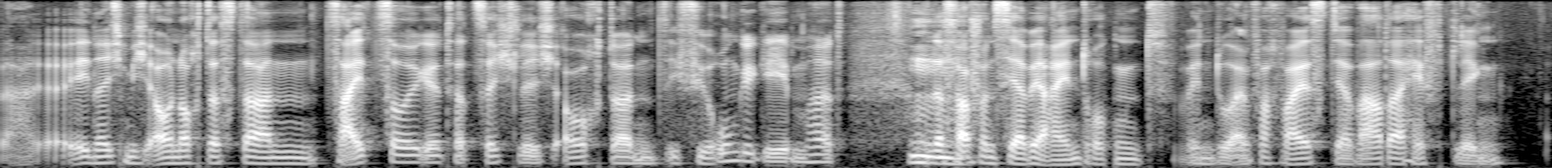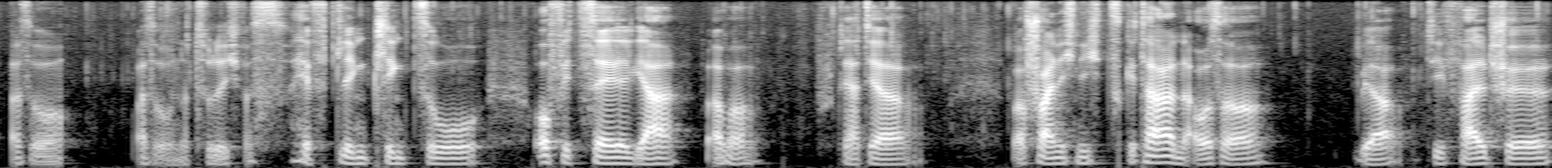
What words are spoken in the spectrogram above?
äh, erinnere ich mich auch noch, dass da ein Zeitzeuge tatsächlich auch dann die Führung gegeben hat. Und das mhm. war schon sehr beeindruckend, wenn du einfach weißt, der war da Häftling. Also, also natürlich, was Häftling klingt so offiziell, ja, aber der hat ja wahrscheinlich nichts getan, außer ja, die falsche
